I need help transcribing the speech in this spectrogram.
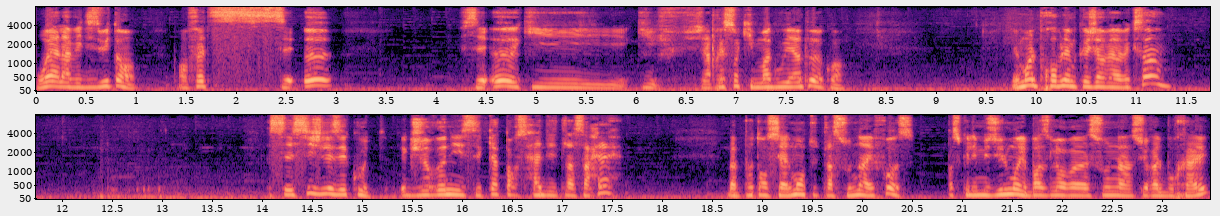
ouais, elle avait 18 ans. En fait, c'est eux, c'est eux qui, j'ai l'impression qu'ils magouillent un peu, quoi. Et moi, le problème que j'avais avec ça, c'est si je les écoute et que je renie ces 14 hadiths-là sahih, bah, potentiellement, toute la sunna est fausse. Parce que les musulmans, ils basent leur euh, sunna sur Al-Bukhari.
